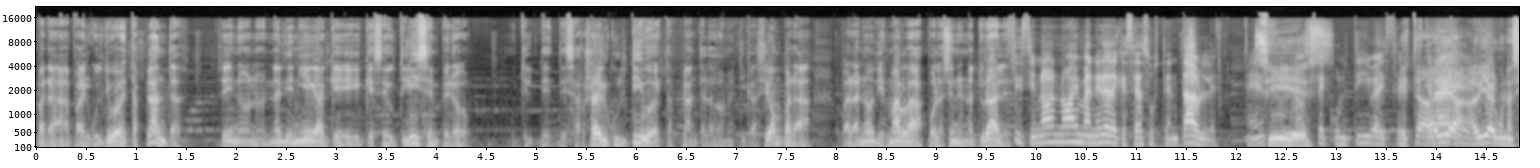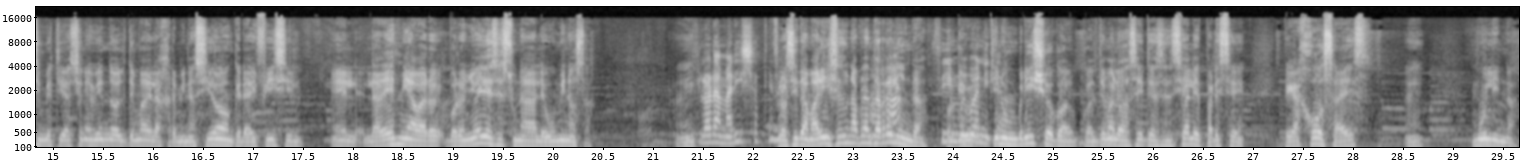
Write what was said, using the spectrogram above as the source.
para, para el cultivo de estas plantas. ¿sí? No, no, nadie niega que, que se utilicen, pero de- desarrollar el cultivo de estas plantas, la domesticación para, para no diezmar las poblaciones naturales. Sí, si no, no hay manera de que sea sustentable. ¿eh? Sí, si no es- se cultiva y se Está- extrae. había, había algunas investigaciones viendo el tema de la germinación, que era difícil. El- la Desmia boroñoides es una leguminosa. ¿Eh? Flor amarilla tiene. Florcita amarilla, es una planta re linda. sí, porque muy bonita. tiene un brillo con, con el tema de Mm. los aceites esenciales, parece pegajosa, es ¿eh? muy linda.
